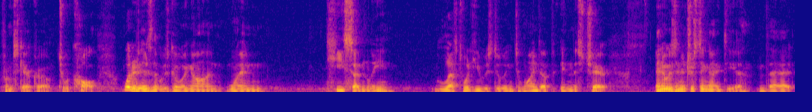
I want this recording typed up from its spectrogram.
from Scarecrow to recall what it is that was going on when he suddenly left what he was doing to wind up in this chair. And it was an interesting idea that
